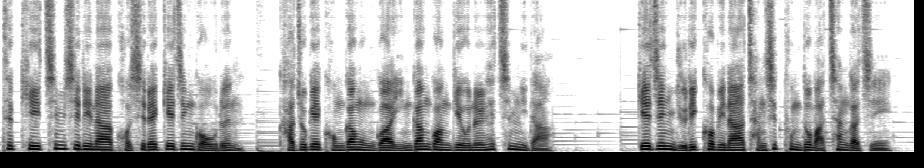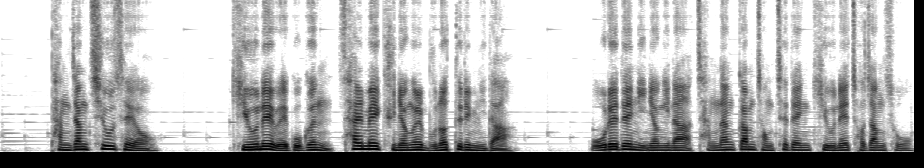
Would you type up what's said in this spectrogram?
특히 침실이나 거실에 깨진 거울은 가족의 건강운과 인간관계운을 해칩니다. 깨진 유리컵이나 장식품도 마찬가지. 당장 치우세요. 기운의 왜곡은 삶의 균형을 무너뜨립니다. 오래된 인형이나 장난감 정체된 기운의 저장소.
